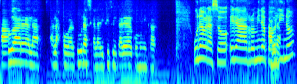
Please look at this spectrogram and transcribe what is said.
ayudar a, la, a, las coberturas y a la difícil tarea de comunicar. Un abrazo. Era Romina Paulino, Abra.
